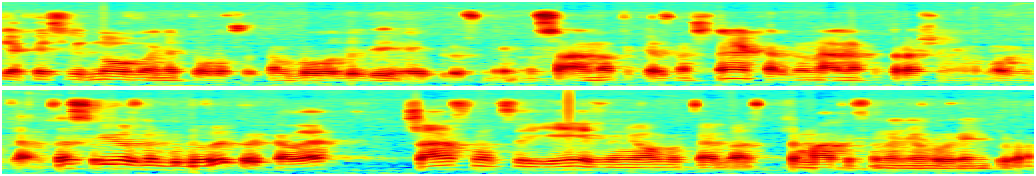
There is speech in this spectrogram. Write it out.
якесь відновлення того, що там було до війни, плюс-мінус, а на таке значне кардинальне покращення умов життя. Це серйозно буде виклик, але шанс на це є, і за нього треба триматися на нього орієнтувати.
